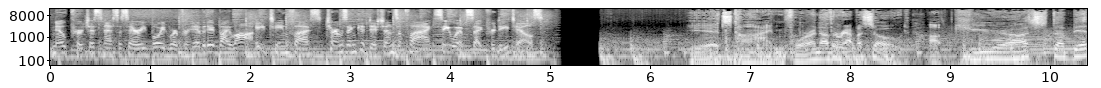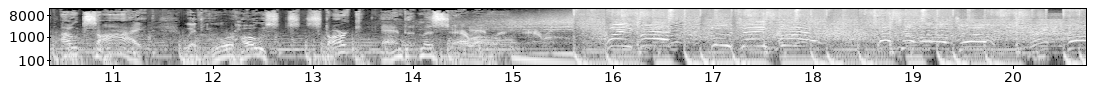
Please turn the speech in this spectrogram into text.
No purchase necessary. Void where prohibited by law. 18 plus. Terms and conditions apply. See website for details. It's time for another episode of Just a Bit Outside with your hosts Stark and Massaro. Way back, Blue Jays win it. Touch the ball, Joe. Brett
